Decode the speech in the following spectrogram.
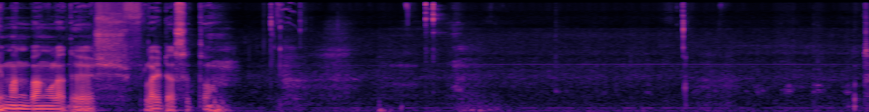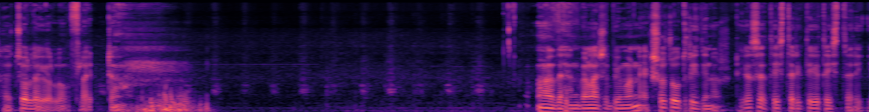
বিমান বাংলাদেশ ফ্লাইট আছে তো। কোথায় চলে গেল ফ্লাইটটা দেখেন, বাংলাদেশের বিমান একশো চৌত্রিশ দিনের, ঠিক আছে? তেইশ তারিখ থেকে তেইশ তারিখ।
